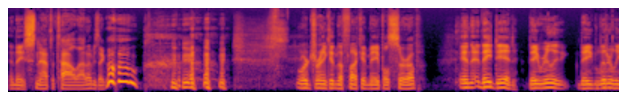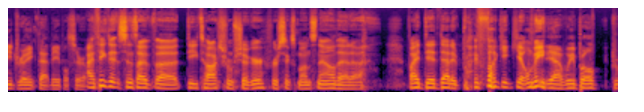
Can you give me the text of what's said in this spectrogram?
And they snap the towel at him. He's like, "Woohoo!" We're drinking the fucking maple syrup, and they did. They really, they literally drank that maple syrup. I think that since I've uh, detoxed from sugar for six months now, that uh, if I did that, it'd probably fucking kill me. yeah, we both pr-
